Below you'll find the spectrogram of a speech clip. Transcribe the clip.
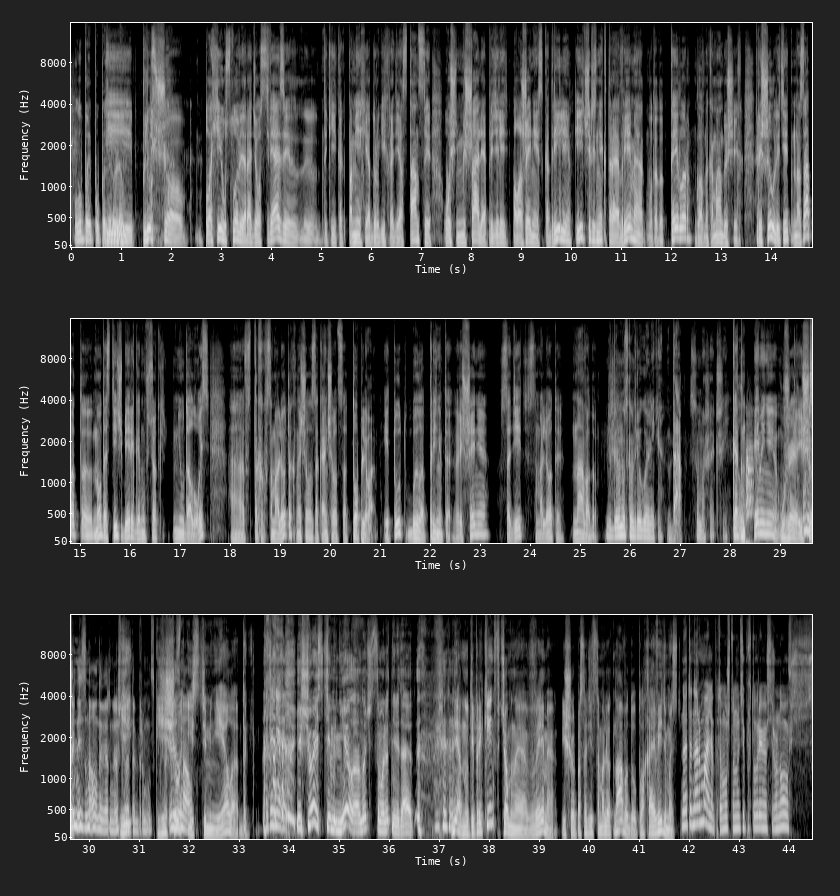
Лупа и пупа за рулем. И плюс еще плохие условия радиосвязи, э, такие как помехи от других радиостанций, очень мешали определить положение эскадрильи. И через некоторое время вот этот Тейлор, главнокомандующий их, решил лететь на запад, э, но достичь берега ему все-таки не удалось, а, так как в самолетах начало заканчиваться топливо. И тут было принято решение садить самолеты на воду. В Бермудском треугольнике. Да. Сумасшедший. К этому времени уже еще... Он же не знал, наверное, что И- это Бермудский. Еще и стемнело. Да Хотя не, Еще и стемнело, а ночью самолет не летают. Нет, ну ты прикинь, в темное время еще посадить самолет на воду, плохая видимость. но это нормально, потому что, ну, типа, в то время все равно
